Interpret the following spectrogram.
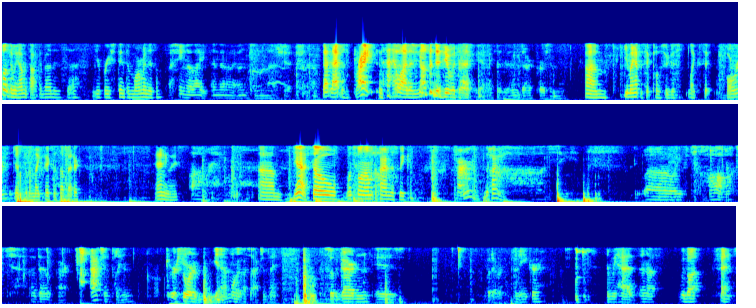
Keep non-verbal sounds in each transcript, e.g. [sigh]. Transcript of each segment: one thing we haven't talked about is uh, your brief stint of Mormonism. I seen the light and then I unseen that shit. [laughs] That light was bright, and I [laughs] wanted nothing to do with that. yeah, I said I'm a dark person. Um, you might have to sit closer, just like sit forward, just so the mic picks us up better. Anyways, Oh, um, yeah. So what's going on with the farm this week? farm? The farm. [sighs] Let's see. Well, we've talked about our action plan, or sort of, yeah, more or less action plan. So the garden is whatever an acre, and we had enough. We bought fence,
